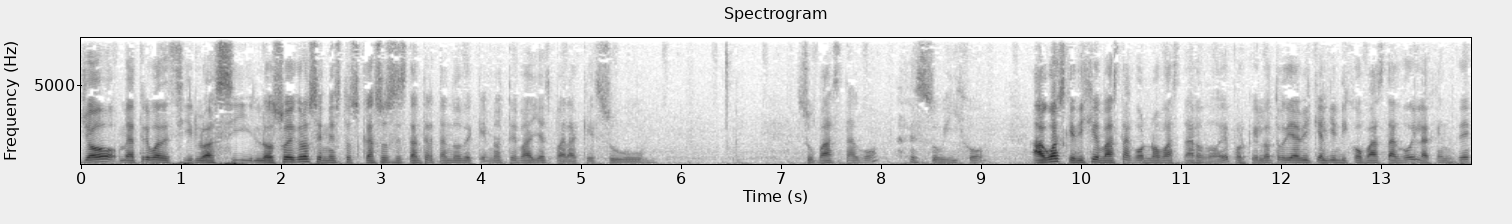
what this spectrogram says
Yo me atrevo a decirlo así, los suegros en estos casos están tratando de que no te vayas para que su su vástago, su hijo. Aguas que dije vástago, no bastardo, ¿eh? porque el otro día vi que alguien dijo vástago y la gente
